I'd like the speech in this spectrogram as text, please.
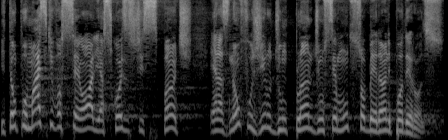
Então, por mais que você olhe e as coisas te espante, elas não fugiram de um plano de um ser muito soberano e poderoso.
